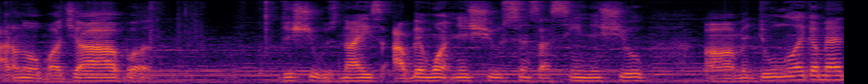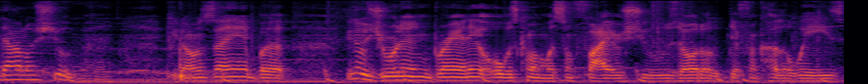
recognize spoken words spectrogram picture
I don't know about y'all, but this shoe is nice. I've been wanting this shoe since I seen this shoe. Um, it do look like a McDonald's shoe, man. You know what I'm saying? But you know, Jordan brand, they always come up with some fire shoes, all the different colorways.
